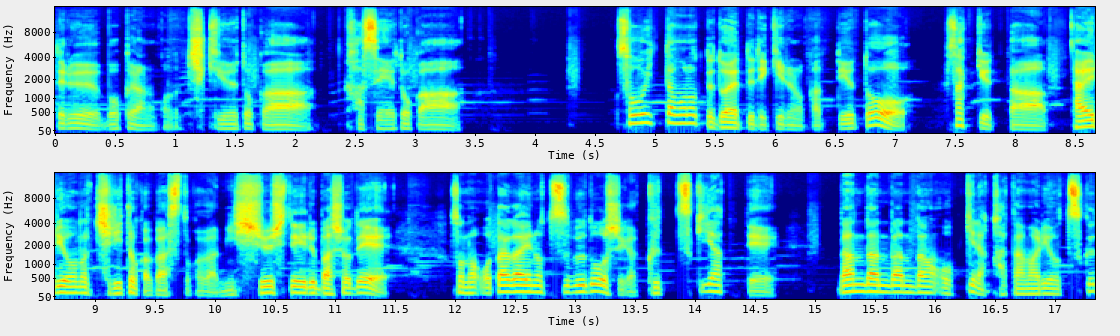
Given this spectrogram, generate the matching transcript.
てる僕らのこの地球とか火星とか、そういったものってどうやってできるのかっていうと、さっき言った大量の塵とかガスとかが密集している場所で、そのお互いの粒同士がくっつき合って、だんだんだんだん大きな塊を作っ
